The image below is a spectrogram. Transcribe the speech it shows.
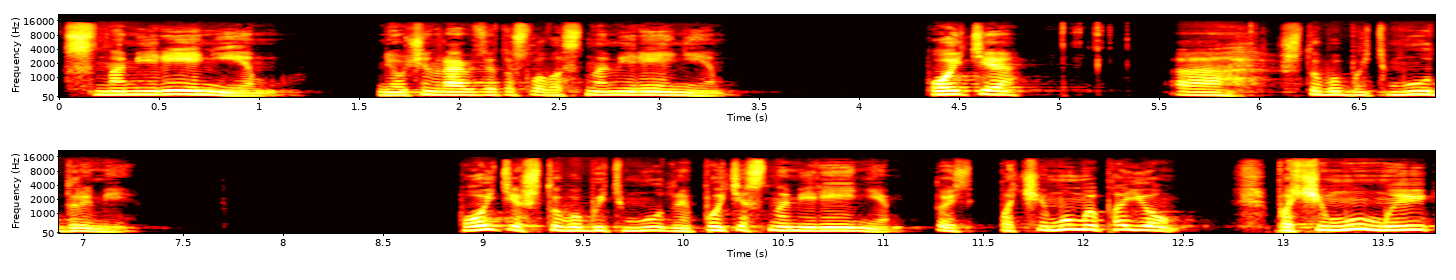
с намерением. Мне очень нравится это слово «с намерением». Пойте, а, чтобы быть мудрыми. Пойте, чтобы быть мудрыми. Пойте с намерением. То есть, почему мы поем? Почему мы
